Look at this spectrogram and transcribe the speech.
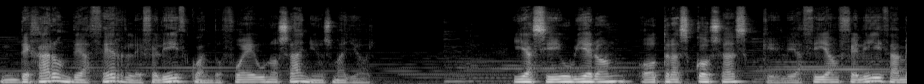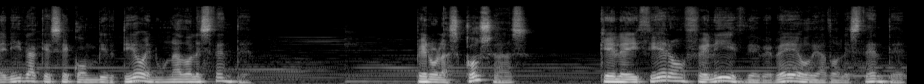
dejaron de hacerle feliz cuando fue unos años mayor. Y así hubieron otras cosas que le hacían feliz a medida que se convirtió en un adolescente. Pero las cosas que le hicieron feliz de bebé o de adolescente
